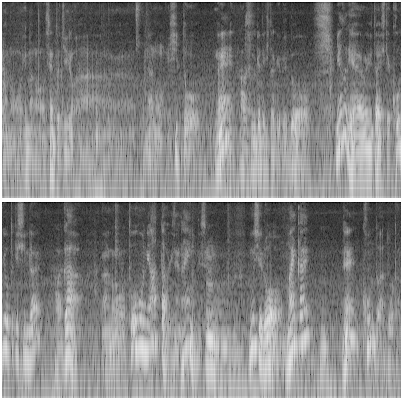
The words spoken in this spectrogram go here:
あの今の「千と千尋」ああのヒットをね、はい、続けてきたけれど宮崎駿に対して工業的信頼が、はい、あの東宝にあったわけじゃないんですよ、うんうんうん、むしろ毎回、うん、ね今度はどうだろう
